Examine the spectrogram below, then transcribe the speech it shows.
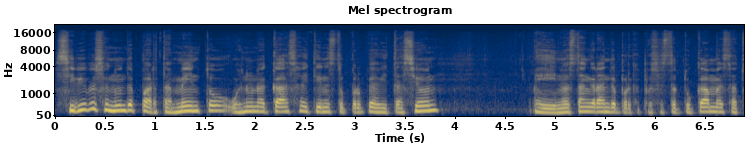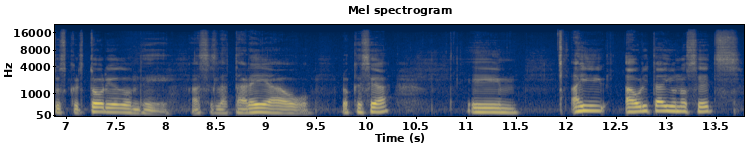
Si vives en un departamento o en una casa y tienes tu propia habitación, y no es tan grande porque pues está tu cama, está tu escritorio donde haces la tarea o lo que sea, eh, hay, ahorita hay unos sets,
